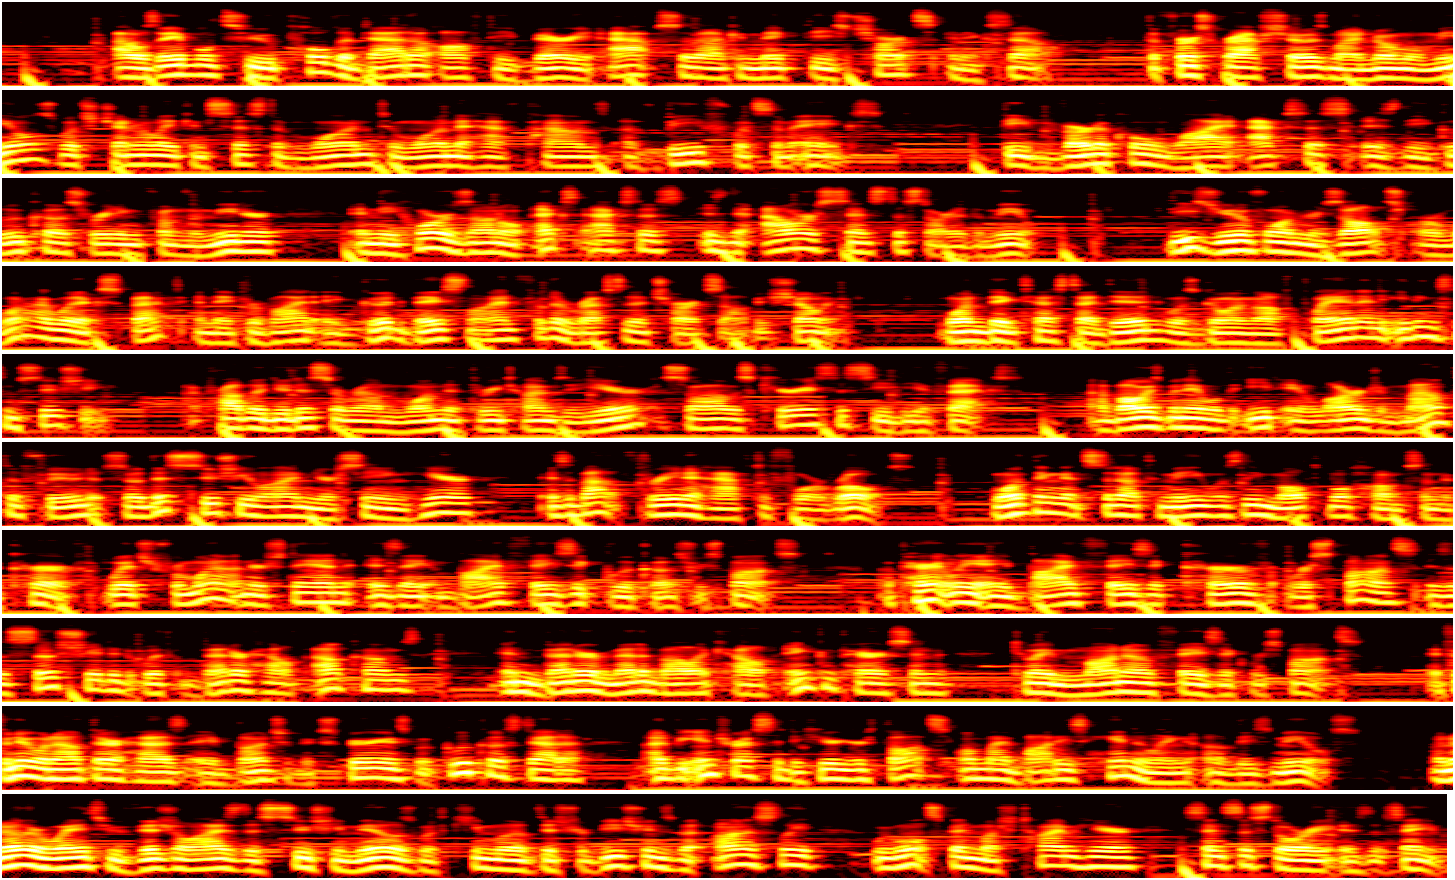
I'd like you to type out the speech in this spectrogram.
I was able to pull the data off the Veri app so that I can make these charts in Excel. The first graph shows my normal meals, which generally consist of 1 to 1.5 pounds of beef with some eggs. The vertical y-axis is the glucose reading from the meter, and the horizontal x-axis is the hours since the start of the meal. These uniform results are what I would expect and they provide a good baseline for the rest of the charts I'll be showing. One big test I did was going off plan and eating some sushi. I probably do this around one to three times a year, so I was curious to see the effects. I've always been able to eat a large amount of food, so this sushi line you're seeing here is about three and a half to four rolls. One thing that stood out to me was the multiple humps in the curve, which from what I understand is a biphasic glucose response. Apparently a biphasic curve response is associated with better health outcomes and better metabolic health in comparison to a monophasic response. If anyone out there has a bunch of experience with glucose data, I'd be interested to hear your thoughts on my body's handling of these meals. Another way to visualize this sushi meal is with cumulative distributions, but honestly, we won't spend much time here since the story is the same.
